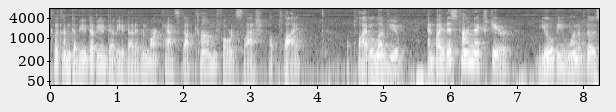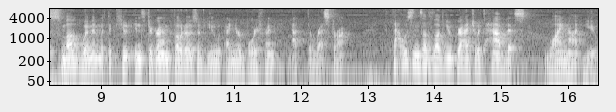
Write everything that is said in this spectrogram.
Click on www.evanmarckatz.com forward slash apply. Apply to Love U. And by this time next year, you'll be one of those smug women with the cute Instagram photos of you and your boyfriend at the restaurant. Thousands of Love U graduates have this. Why not you?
